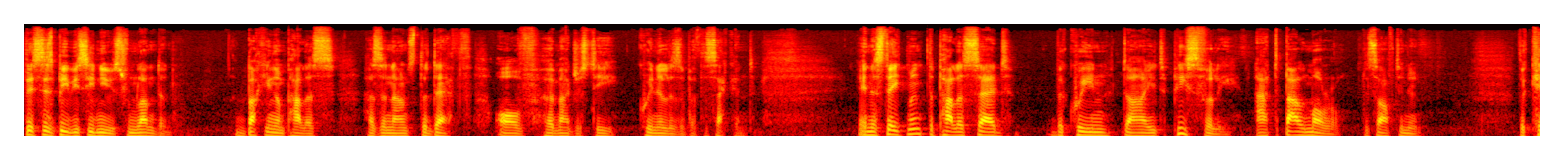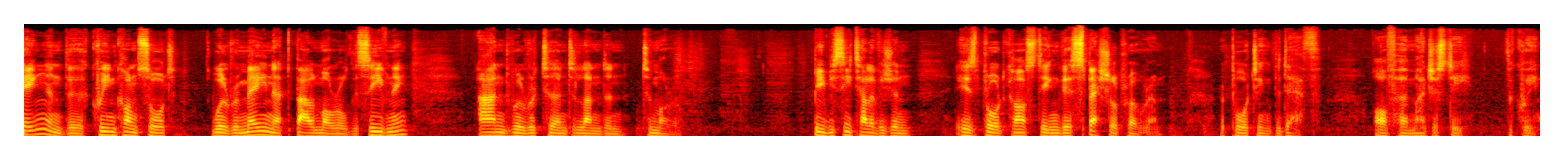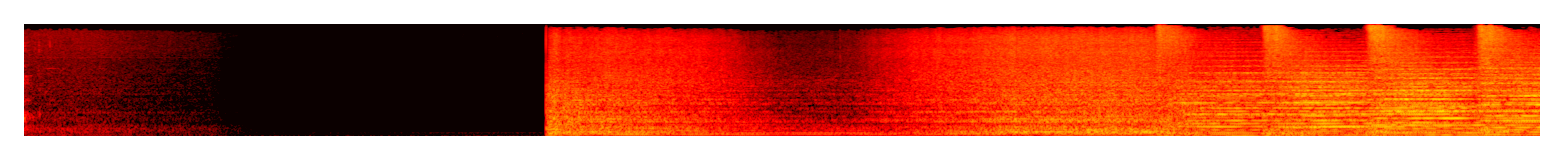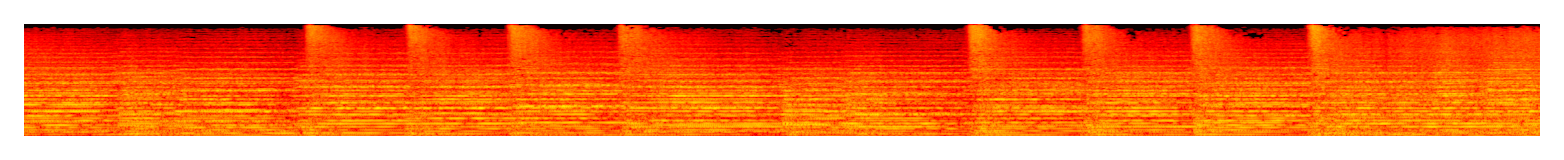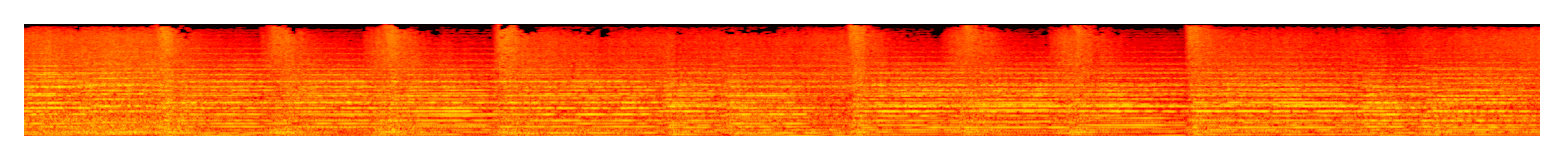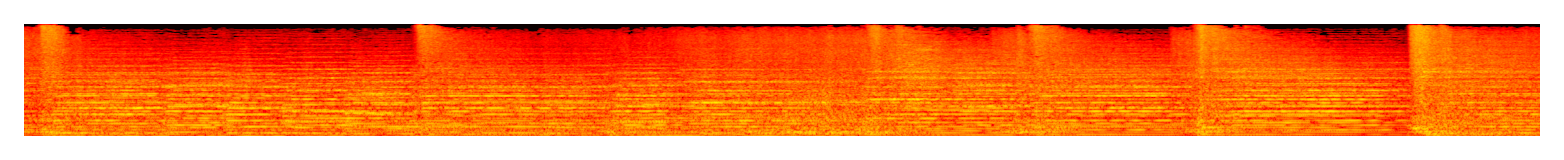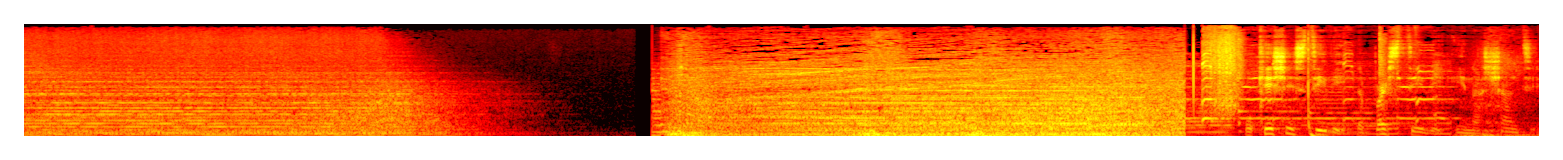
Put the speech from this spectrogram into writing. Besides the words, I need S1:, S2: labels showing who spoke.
S1: This is BBC News from London. Buckingham Palace has announced the death of Her Majesty Queen Elizabeth II. In a statement, the palace said the Queen died peacefully at Balmoral this afternoon. The King and the Queen Consort will remain at Balmoral this evening and will return to London tomorrow. BBC Television is broadcasting this special programme reporting the death of Her Majesty the Queen.
S2: Occasions TV, the best TV in Ashanti.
